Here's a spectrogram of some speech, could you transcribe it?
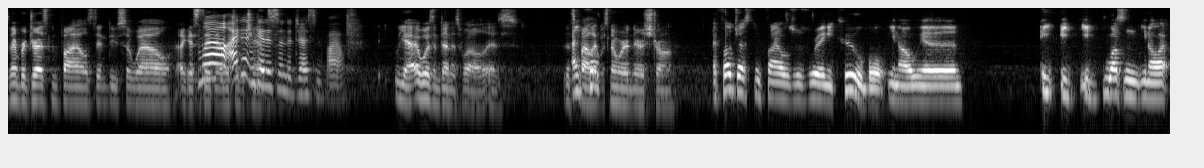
remember Dresden Files didn't do so well. I guess they didn't I take a didn't get chance. as into Dresden Files. Yeah, it wasn't done as well as this I pilot thought- was nowhere near as strong. I thought Dresden Files was really cool, but you know, uh, it, it, it wasn't. You know, I,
